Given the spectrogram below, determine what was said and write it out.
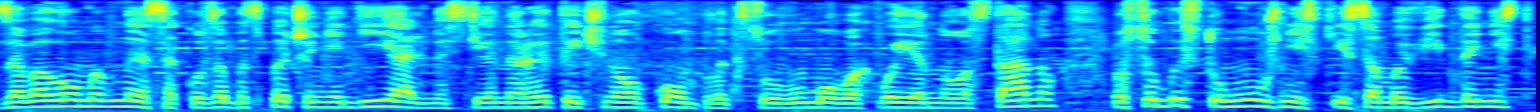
За вагомий внесок у забезпечення діяльності енергетичного комплексу в умовах воєнного стану, особисту мужність і самовідданість,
